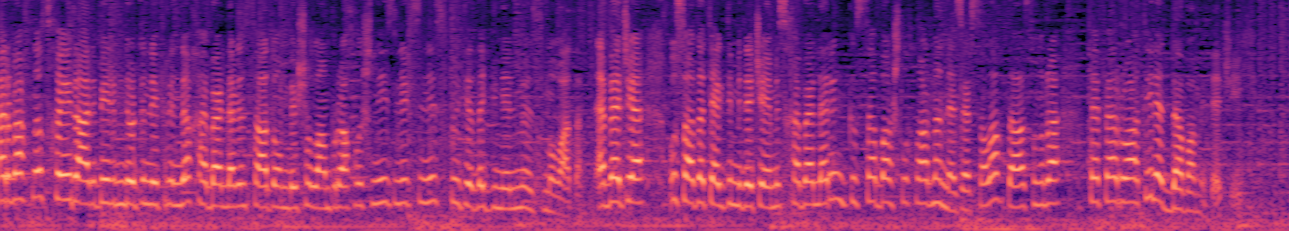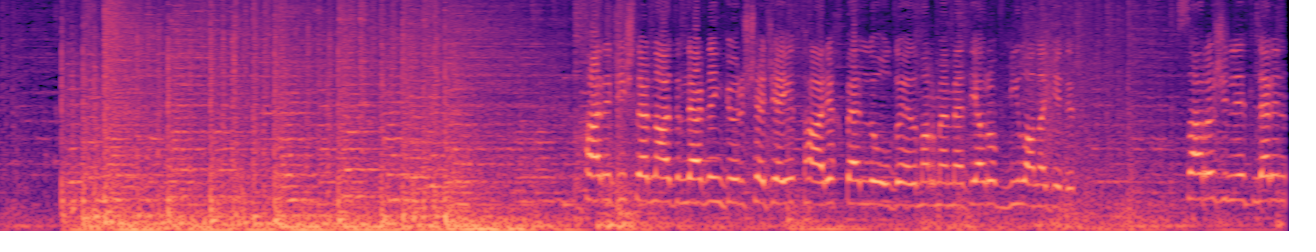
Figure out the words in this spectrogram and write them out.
Hər vaxtınız xeyir, Arif 24-ün efirində xəbərlərin saat 15 olan buraxılışını izləyirsiniz. Studiyada Günel Mözmovadır. Əvvəlcə bu saata təqdim edəcəyimiz xəbərlərin qısa başlıqlarına nəzər salaq, daha sonra təfərrüatı ilə davam edəcəyik. Xarici İşlər Nazirlərinin görüşəcəyi tarix bəlli oldu. Elmar Məmmədiyarov Milana gedir. Sarı jiletlərin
